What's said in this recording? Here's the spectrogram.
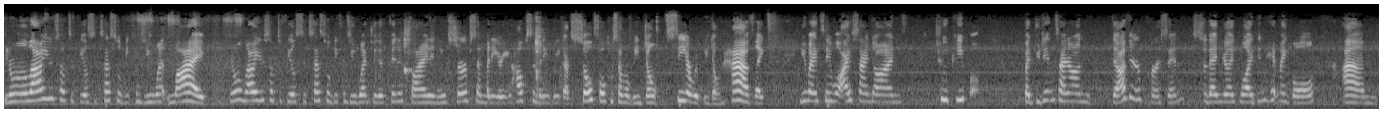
You don't allow yourself to feel successful because you went live. You don't allow yourself to feel successful because you went to the finish line and you served somebody or you helped somebody. We got so focused on what we don't see or what we don't have. Like you might say, well, I signed on two people, but you didn't sign on the other person. So then you're like, well, I didn't hit my goal. Um,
